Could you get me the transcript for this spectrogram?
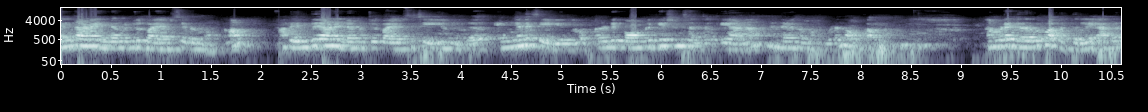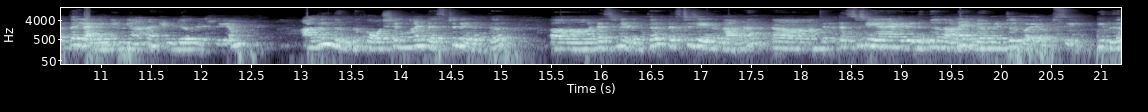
എന്താണ് എൻഡോമെട്രിയൽ ബയോപ്സി എന്ന് നോക്കണം. അത് എന്തിനാണ് എൻഡോമെട്രിയൽ ബയോപ്സി ചെയ്യുന്നത്? എങ്ങനെ ചെയ്യുന്നു? അതിന്റെ കോംപ്ലിക്കേഷൻസ് എന്തൊക്കെയാണ്? എന്നിവ നമുക്കിവിടെ നോക്കാം. നമ്മുടെ ഗർഭപാത്രത്തിലെ അകത്തെ ലൈനിങ് ആണ് എൻഡോമെട്രിയം. അതിൽ നിന്ന് കോശങ്ങൾ ടെസ്റ്റിനെടുത്ത് ടെസ്റ്റിനെടുത്ത് ടെസ്റ്റ് ചെയ്യുന്നതാണ് ടെസ്റ്റ് ചെയ്യാനായിട്ട് എടുക്കുന്നതാണ് എൻഡോമെട്രൽ ബയോപ്സി. ഇത്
